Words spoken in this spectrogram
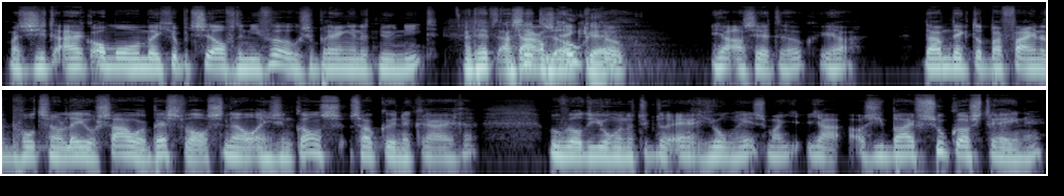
Maar ze zitten eigenlijk allemaal een beetje op hetzelfde niveau. Ze brengen het nu niet. Het heeft AZ Daarom dus ook, hè? ook. Ja, AZ ook, ja. Daarom denk ik dat bij Feyenoord bijvoorbeeld zo'n Leo Sauer best wel snel in zijn kans zou kunnen krijgen. Hoewel die jongen natuurlijk nog erg jong is. Maar ja, als hij blijft zoeken als trainer.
